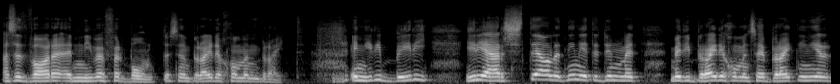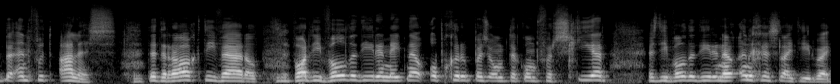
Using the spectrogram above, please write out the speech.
as dit ware 'n nuwe verbond tussen bruidegom en bruid. En hierdie hierdie hierdie herstel het nie net te doen met met die bruidegom en sy bruid nie, nee, dit beïnvloed alles. Dit raak die wêreld waar die wilde diere net nou opgeroep is om te kom verskeer, is die wilde diere nou ingesluit hierby.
